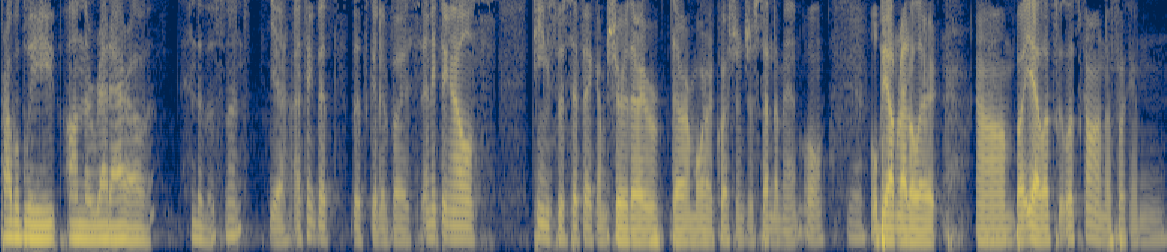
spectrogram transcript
probably on the red arrow end of those things. yeah. I think that's that's good advice. Anything else, team specific? I'm sure there there are more questions. Just send them in. We'll Yeah. we'll be on red alert. Um, but yeah, let's let's go on to fucking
